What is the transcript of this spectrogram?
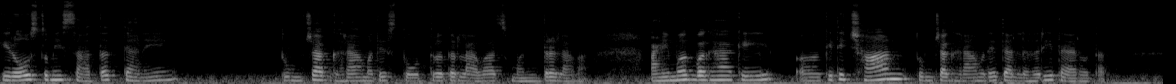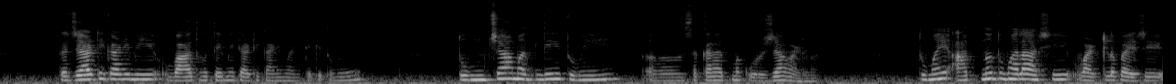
की रोज तुम्ही सातत्याने तुमच्या घरामध्ये स्तोत्र तर लावाच मंत्र लावा. आणि मग बघा की किती छान तुमच्या घरामध्ये त्या लहरी तयार होतात. तर ज्या ठिकाणी मी वाद होते मी त्या ठिकाणी म्हणते की तुम्ही तुमच्यामधली तुम्ही सकारात्मक ऊर्जा वाढवा. तुम्ही आतनं तुम्हाला अशी वाटलं पाहिजे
